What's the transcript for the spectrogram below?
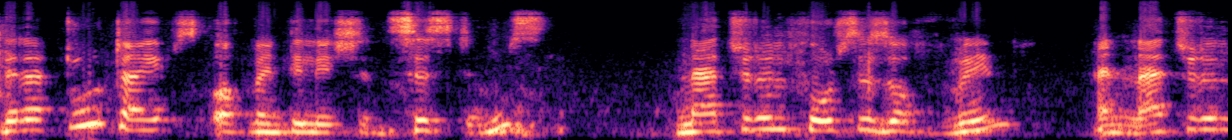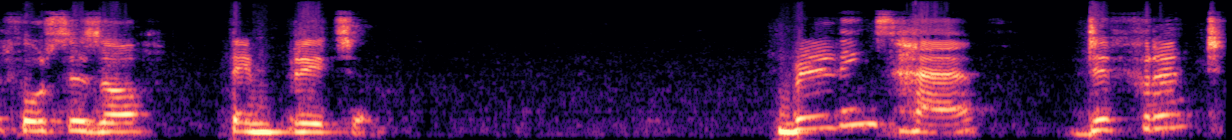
There are two types of ventilation systems, natural forces of wind and natural forces of temperature. Buildings have different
